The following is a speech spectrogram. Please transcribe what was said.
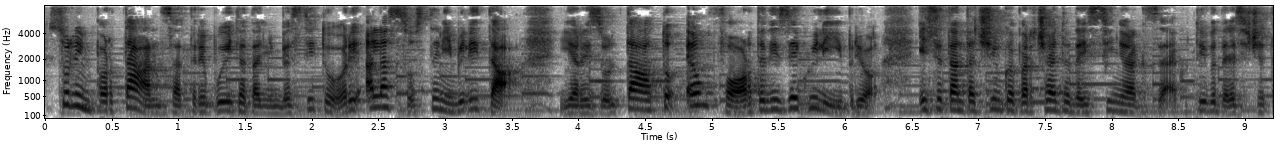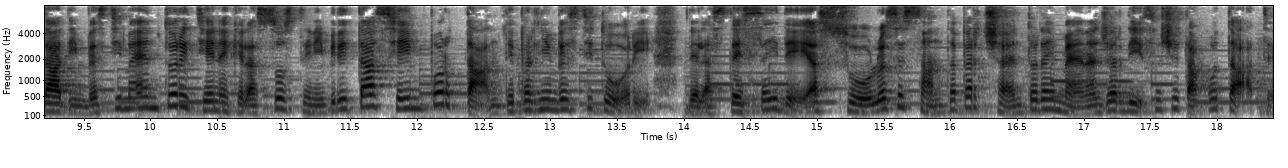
sull'importanza attribuita dagli investitori alla sostenibilità. Il risultato è un forte disequilibrio. Il 75% dei senior executive delle società di investimento Movimento ritiene che la sostenibilità sia importante per gli investitori, della stessa idea solo il 60% dei manager di società quotate.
